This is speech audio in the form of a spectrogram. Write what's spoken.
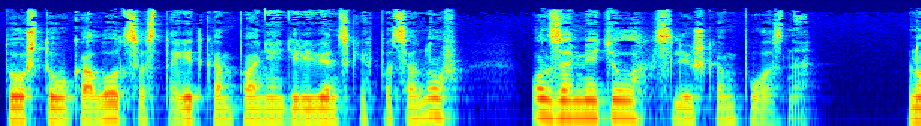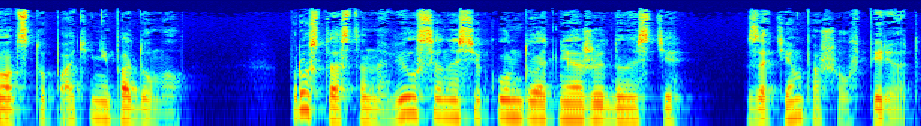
То, что у колодца стоит компания деревенских пацанов, он заметил слишком поздно. Но отступать и не подумал. Просто остановился на секунду от неожиданности, затем пошел вперед.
